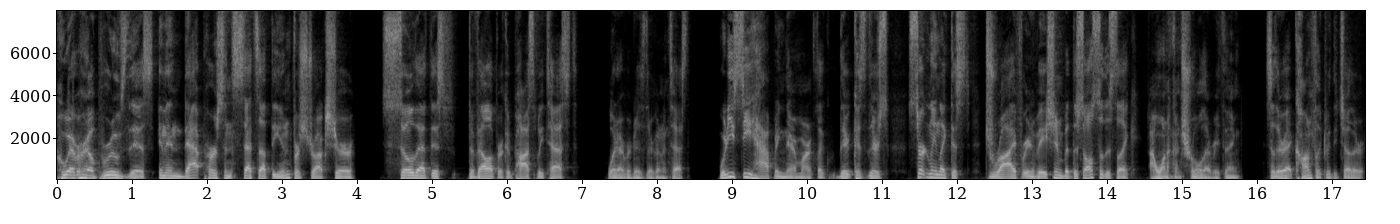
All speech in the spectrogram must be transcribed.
whoever approves this and then that person sets up the infrastructure so that this developer could possibly test whatever it is they're going to test. What do you see happening there, Mark? Like there, because there's certainly like this drive for innovation, but there's also this like I want to control everything. So they're at conflict with each other.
